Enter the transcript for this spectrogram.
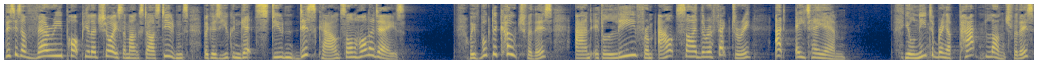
This is a very popular choice amongst our students because you can get student discounts on holidays. We've booked a coach for this and it'll leave from outside the refectory at 8 a.m. You'll need to bring a packed lunch for this,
